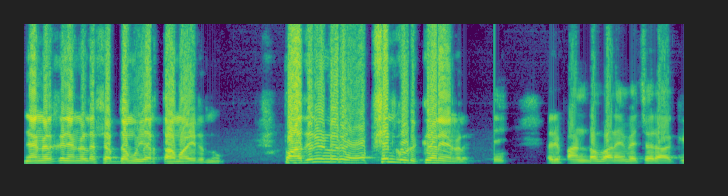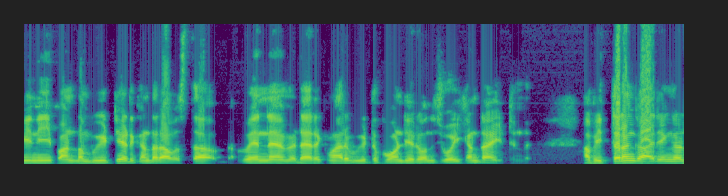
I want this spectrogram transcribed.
ഞങ്ങൾക്ക് ഞങ്ങളുടെ ശബ്ദം ഉയർത്താമായിരുന്നു. അപ്പൊ അതിനുള്ള ഒരു ഓപ്ഷൻ കൊടുക്കുകയാണ് ഞങ്ങൾ. ഒരു പണ്ടം പണയം വെച്ച ഒരാൾക്ക് ഇനി പണ്ടം വീട്ടിൽ എടുക്കേണ്ട ഒരു അവസ്ഥ പിന്നെ ഡയറക്ടർമാരെ വീട്ടിൽ പോകേണ്ടി വരുമോ എന്ന് ചോദിക്കേണ്ടതായിട്ടുണ്ട്. അപ്പൊ ഇത്തരം കാര്യങ്ങൾ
